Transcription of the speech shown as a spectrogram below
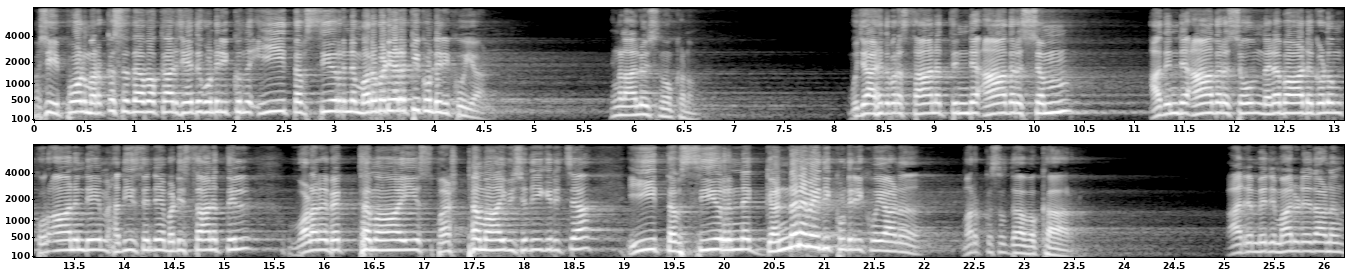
പക്ഷെ ഇപ്പോൾ മർക്കസ് ദാവക്കാർ ചെയ്തുകൊണ്ടിരിക്കുന്ന ഈ തഫ്സീറിന് മറുപടി ഇറക്കിക്കൊണ്ടിരിക്കുകയാണ്. നിങ്ങൾ ആലോചിച്ച് നോക്കണം. മുജാഹിദ് പ്രസ്ഥാനത്തിന്റെ ആദർശം അതിന്റെ ആദർശവും നിലപാടുകളും ഖുർആാനിന്റെയും ഹദീസിന്റെയും അടിസ്ഥാനത്തിൽ വളരെ വ്യക്തമായി സ്പഷ്ടമായി വിശദീകരിച്ച ഈ തഫ്സീറിനെ ഗണ്ണനമെഴുതിക്കൊണ്ടിരിക്കുകയാണ് മർക്കസുദ്ദാവക്കാർ. പാരമ്പര്യമാരുടേതാണ്.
